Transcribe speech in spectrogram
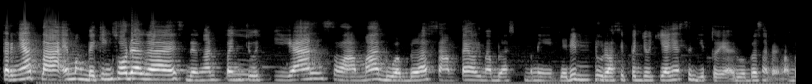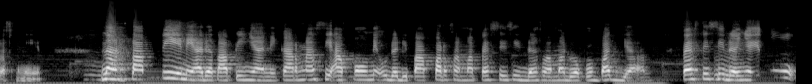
ternyata emang baking soda guys dengan pencucian selama 12 sampai 15 menit. Jadi durasi pencuciannya segitu ya, 12 sampai 15 menit. Nah, tapi nih ada tapinya nih karena si apel nih udah dipapar sama pestisida selama 24 jam. Pestisidanya itu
